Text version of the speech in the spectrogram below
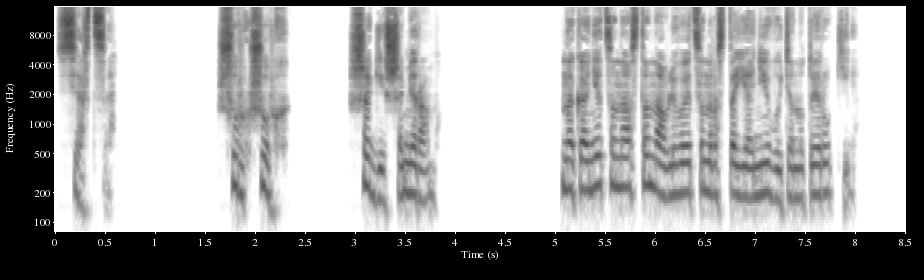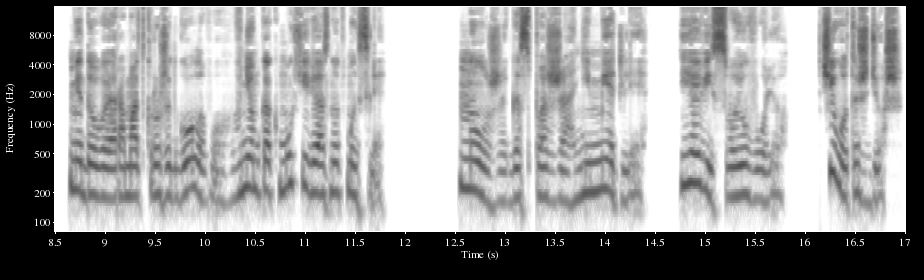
Сердце. Шурх-шурх. Шаги Шамирам. Наконец она останавливается на расстоянии вытянутой руки. Медовый аромат кружит голову, в нем как мухи вязнут мысли. «Ну же, госпожа, немедли, яви свою волю. Чего ты ждешь?»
